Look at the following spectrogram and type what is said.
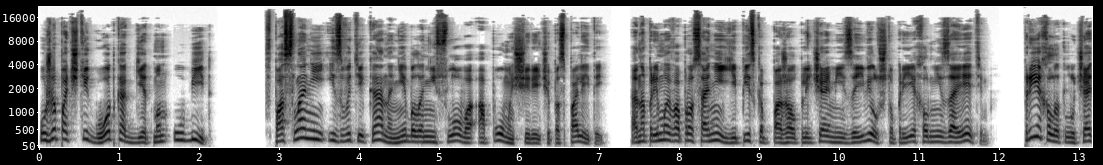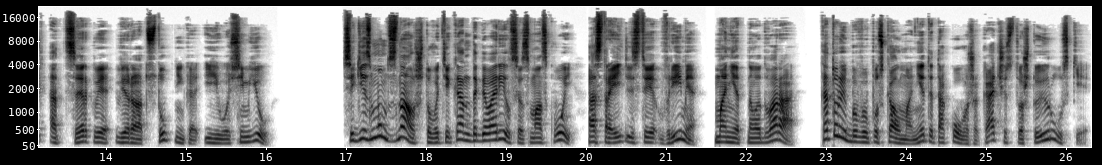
Уже почти год как Гетман убит. В послании из Ватикана не было ни слова о помощи Речи Посполитой, а на прямой вопрос о ней епископ пожал плечами и заявил, что приехал не за этим, приехал отлучать от церкви вероотступника и его семью. Сигизмунд знал, что Ватикан договорился с Москвой о строительстве в Риме монетного двора, который бы выпускал монеты такого же качества, что и русские.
